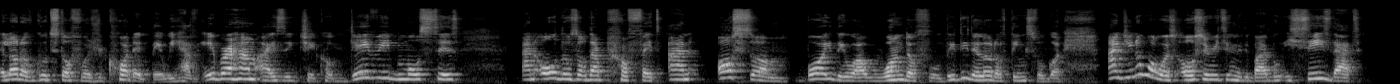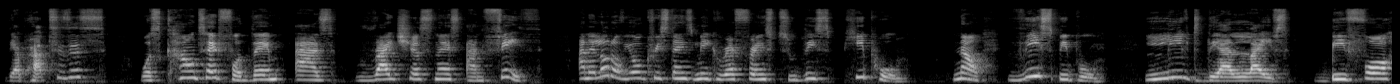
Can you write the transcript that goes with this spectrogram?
A lot of good stuff was recorded there. We have Abraham, Isaac, Jacob, David, Moses, and all those other prophets. And awesome. Boy, they were wonderful. They did a lot of things for God. And you know what was also written in the Bible? It says that their practices was counted for them as righteousness and faith. And a lot of your Christians make reference to these people. Now, these people lived their lives before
